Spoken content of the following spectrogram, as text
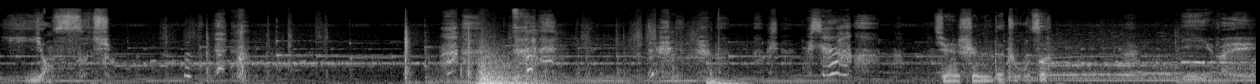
一样死去。谁啊？监视你的主子，你以为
